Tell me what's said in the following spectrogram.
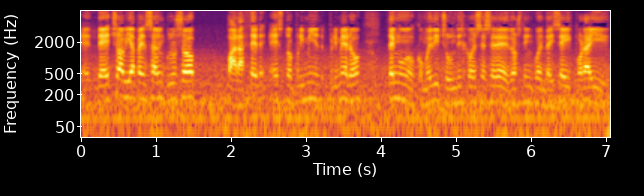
Eh, de hecho, había pensado incluso para hacer esto primero, tengo, como he dicho, un disco SSD de 256 por ahí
